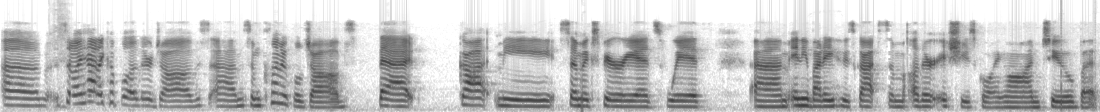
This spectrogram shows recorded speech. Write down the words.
um, so I had a couple other jobs, um, some clinical jobs that got me some experience with um, anybody who's got some other issues going on too. But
